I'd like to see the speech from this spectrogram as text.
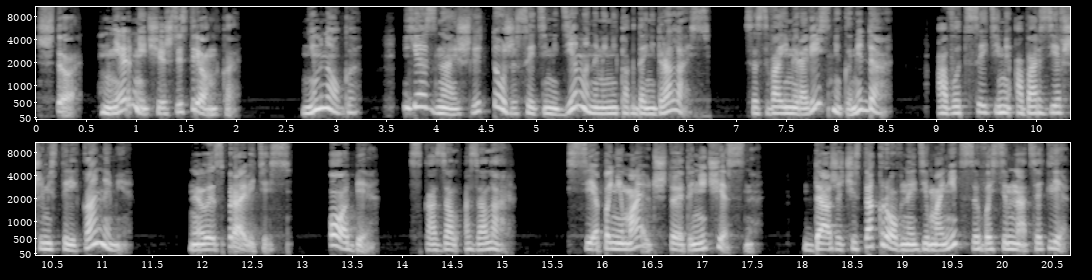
«Что, нервничаешь, сестренка?» «Немного. Я, знаешь ли, тоже с этими демонами никогда не дралась. Со своими ровесниками – да. А вот с этими оборзевшими стариканами... Вы справитесь. Обе, сказал Азалар. Все понимают, что это нечестно. Даже чистокровная демоница в 18 лет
